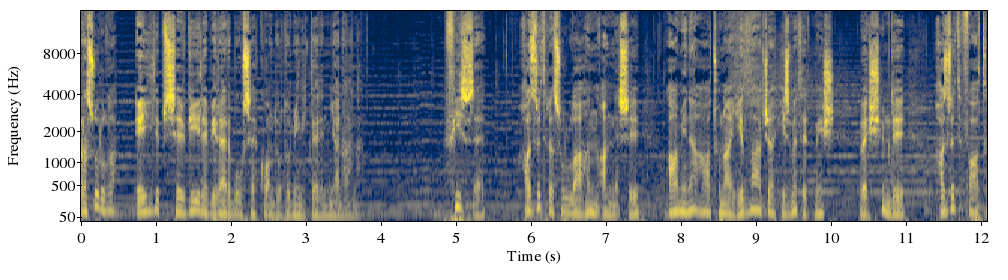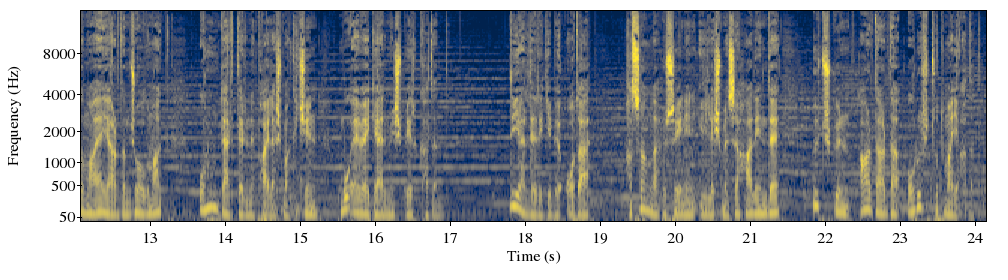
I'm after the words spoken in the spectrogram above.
Resulullah eğilip sevgiyle birer buse kondurdu miniklerin yanağına. Fizze, Hazreti Resulullah'ın annesi Amine Hatun'a yıllarca hizmet etmiş ve şimdi Hazreti Fatıma'ya yardımcı olmak, onun dertlerini paylaşmak için bu eve gelmiş bir kadındı. Diğerleri gibi o da Hasan'la Hüseyin'in iyileşmesi halinde üç gün ardarda oruç tutmayı adadı.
